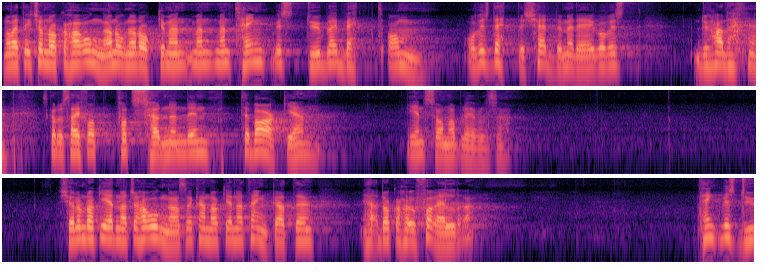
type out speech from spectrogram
Nå vet jeg ikke om dere har unger, noen av dere, men, men, men tenk hvis du ble bedt om, og hvis dette skjedde med deg, og hvis du hadde skal du si, fått, fått sønnen din tilbake igjen i en sånn opplevelse. Selv om dere gjerne ikke har unger, så kan dere gjerne tenke at eh, ja, dere har jo foreldre. Tenk hvis du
